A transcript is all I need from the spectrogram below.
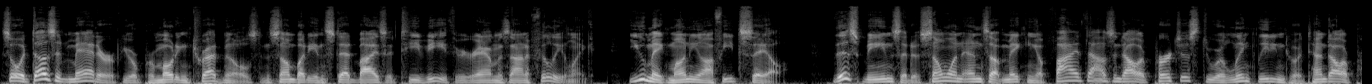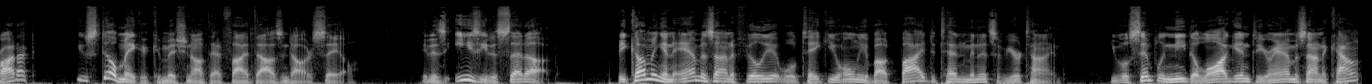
So it doesn't matter if you're promoting treadmills and somebody instead buys a TV through your Amazon affiliate link. You make money off each sale. This means that if someone ends up making a $5,000 purchase through a link leading to a $10 product, you still make a commission off that $5,000 sale. It is easy to set up. Becoming an Amazon affiliate will take you only about 5 to 10 minutes of your time. You will simply need to log into your Amazon account,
